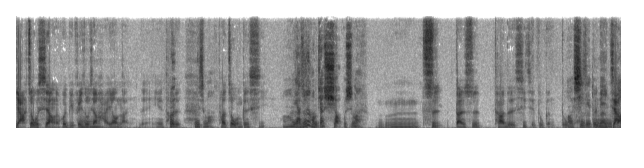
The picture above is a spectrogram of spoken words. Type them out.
亚洲象会比非洲象还要难。对，因为它的为什么？它的皱纹更细。哦，亚洲象好像比较小，不是吗？嗯，是，但是。它的细节度更多哦，细节度更。你假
